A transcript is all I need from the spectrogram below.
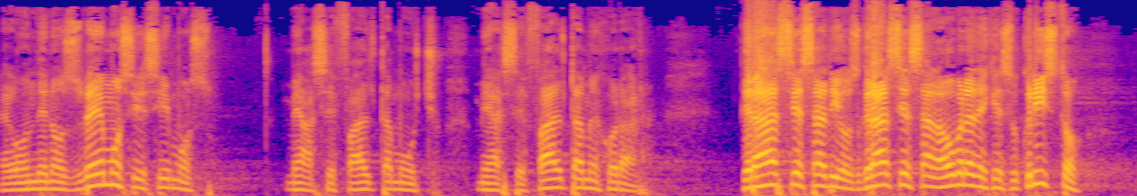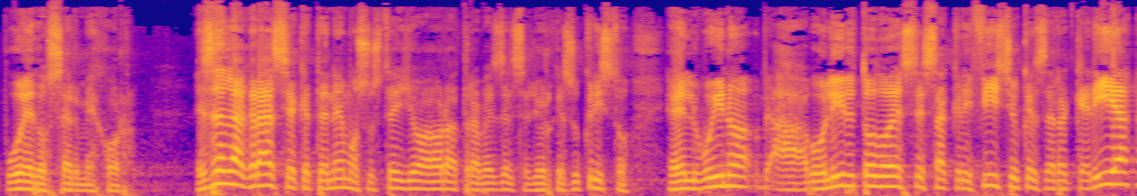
donde nos vemos y decimos, me hace falta mucho, me hace falta mejorar. Gracias a Dios, gracias a la obra de Jesucristo, puedo ser mejor. Esa es la gracia que tenemos usted y yo ahora a través del Señor Jesucristo. Él vino a abolir todo ese sacrificio que se requería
